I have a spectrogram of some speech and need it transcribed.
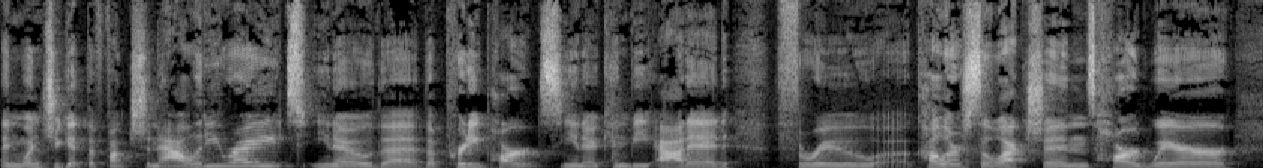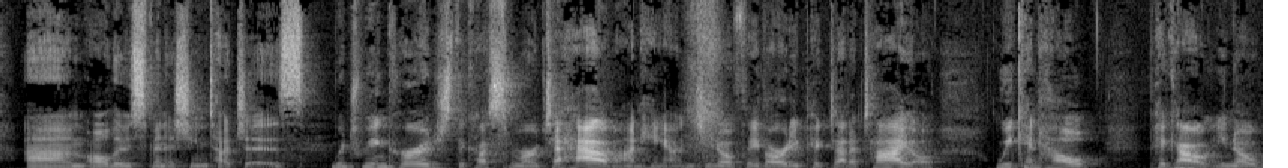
and once you get the functionality right you know the the pretty parts you know can be added through uh, color selections hardware um, all those finishing touches which we encourage the customer to have on hand you know if they've already picked out a tile we can help pick out you know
